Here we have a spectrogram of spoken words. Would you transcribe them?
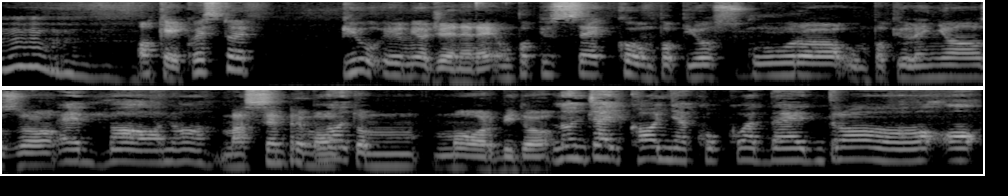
Mm. Ok, questo è più il mio genere, un po' più secco, un po' più oscuro, un po' più legnoso, È buono. ma sempre molto m- morbido. Non c'è il cognac qua dentro, o, o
